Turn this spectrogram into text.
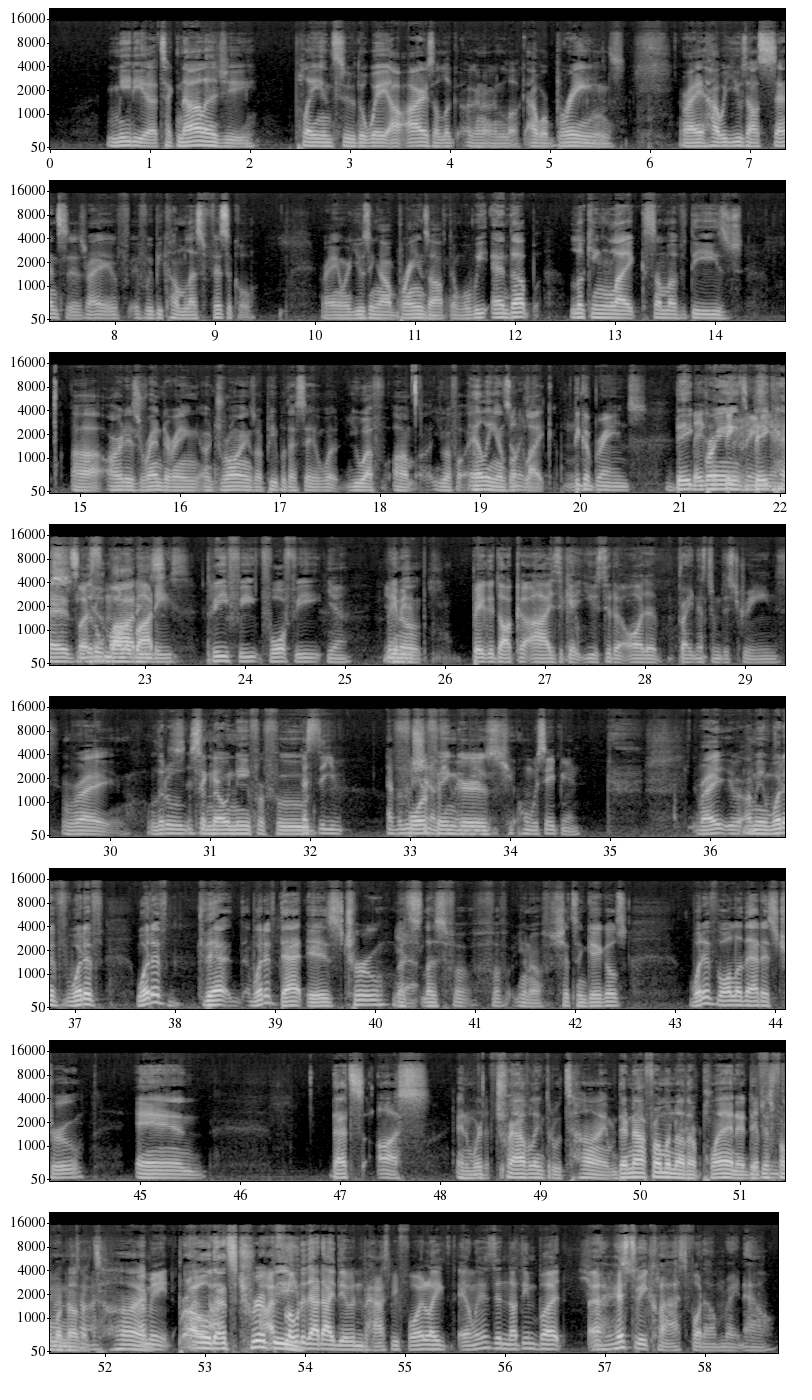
media technology play into the way our eyes are, look, are gonna look our brains right how we use our senses right if, if we become less physical right and we're using our brains often will we end up looking like some of these uh, artists rendering or drawings or people that say what UFO, um, UFO aliens look like. Bigger brains. Big Big- brains, big big, heads, little bodies, bodies, three feet, four feet. Yeah. You maybe know, bigger, darker eyes to get used to the all the brightness from the screens. right? Little It's to like no need for food, That's the evolution of human being, fingers. Homo sapien. right? I mean, what if, what if, what if that, what if that is true? Let's Yeah. let's for, for you know shits and giggles. What if all of that is true, and that's us, and we're traveling through time? They're not from another planet. They're just from Different another time. time. I mean, bro, I- that's trippy. I floated that idea in the past before. Like aliens did nothing but a history class for them right now.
